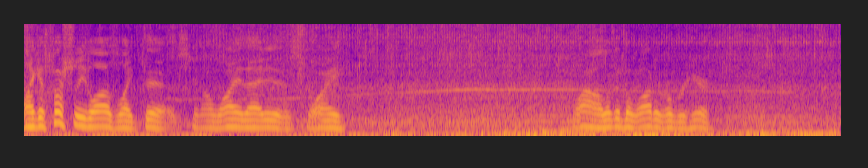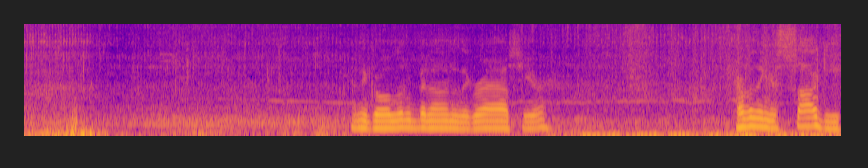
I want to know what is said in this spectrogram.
like especially laws like this, you know, why that is, why, wow, look at the water over here. Gonna go a little bit onto the grass here. Everything is soggy.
